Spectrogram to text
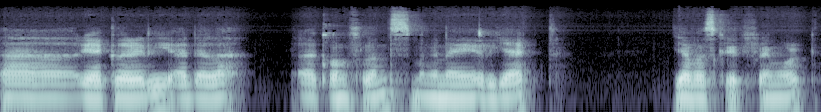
Uh, React Rally adalah uh, conference mengenai React JavaScript framework.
